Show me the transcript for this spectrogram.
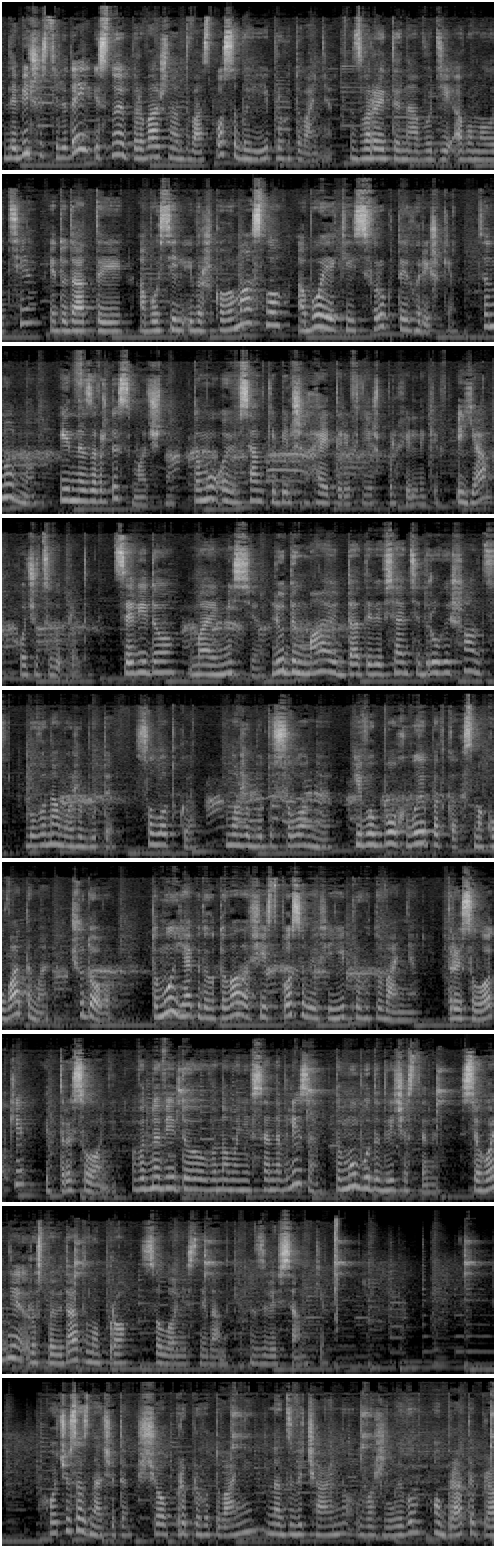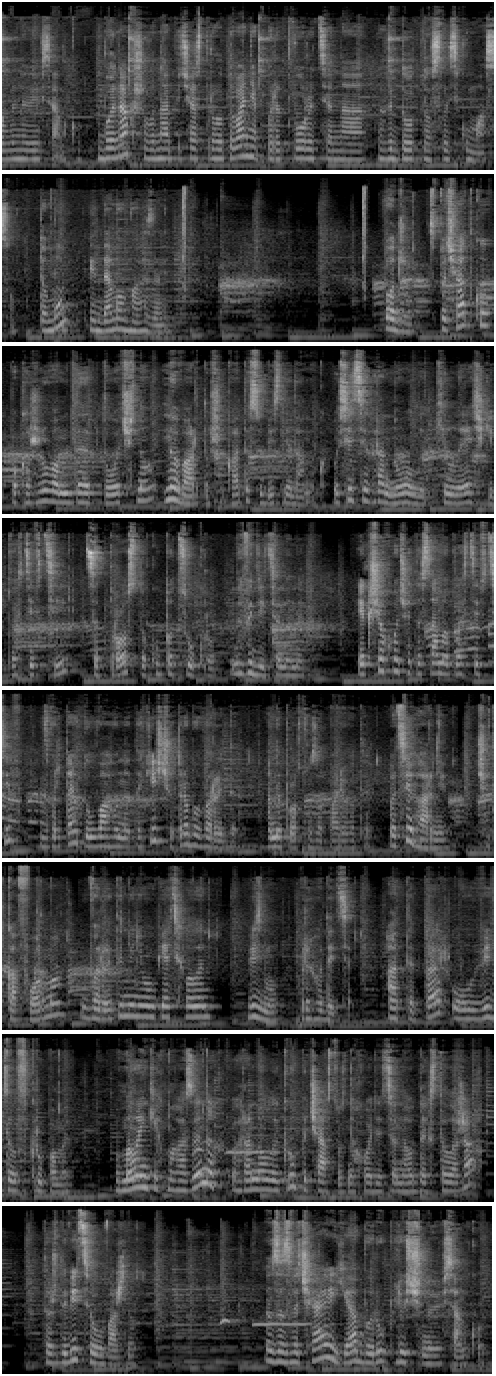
Для більшості людей існує переважно два способи її приготування: зварити на воді або молоці і додати або сіль і вершкове масло, або якісь фрукти і горішки. Це нудно і не завжди смачно. Тому у вівсянки більше хейтерів, ніж прихильників. І я хочу це виправити. Це відео має місію. Люди мають дати вівсянці другий шанс, бо вона може бути солодкою, може бути солоною, і в обох випадках смакуватиме чудово. Тому я підготувала 6 способів її приготування: три солодкі і три солоні. В одне відео воно мені все не влізе, тому буде дві частини. Сьогодні розповідатиму про солоні сніданки з вівсянки. Хочу зазначити, що при приготуванні надзвичайно важливо обрати правильну вівсянку, бо інакше вона під час приготування перетвориться на гидотно слизьку масу. Тому йдемо в магазин. Отже, спочатку покажу вам, де точно не варто шукати собі сніданок. Усі ці граноли, кілечки, пластівці це просто купа цукру. Не ведіться на них. Якщо хочете саме пластівців, звертайте увагу на такі, що треба варити, а не просто запарювати. Оці гарні. Чітка форма, варити мінімум 5 хвилин. Візьму, пригодиться. А тепер у відділ з крупами. В маленьких магазинах граноли і крупи часто знаходяться на одних стелажах, тож дивіться уважно. Зазвичай я беру плющену вівсянку.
